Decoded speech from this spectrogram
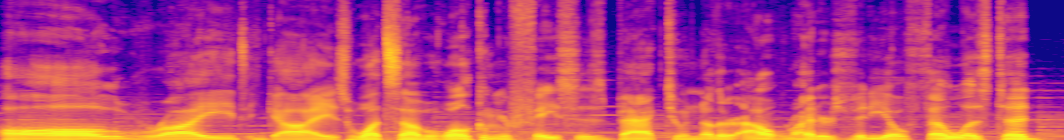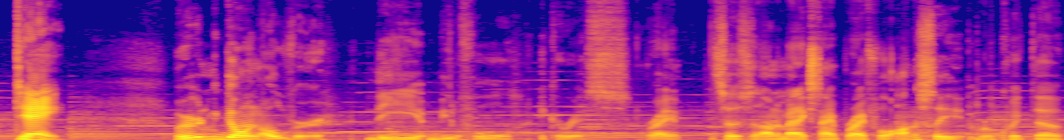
All right, guys, what's up? Welcome your faces back to another Outriders video, fellas. Today, we're going to be going over the beautiful Icarus, right? So this is an automatic sniper rifle. Honestly, real quick though,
